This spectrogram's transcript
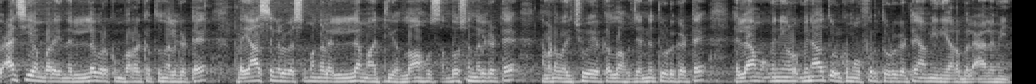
ദുആ ചെയ്യാൻ പറയുന്ന എല്ലാവർക്കും പറക്കത്ത് നൽകട്ടെ. പ്രയാസങ്ങൾ വിഷമങ്ങളെല്ലാം മാറ്റി അള്ളാഹു സന്തോഷം നൽകട്ടെ. നമ്മുടെ മരിച്ചുപോയർക്ക് അള്ളാഹു ജന്നത്ത് കൊടുക്കട്ടെ. എല്ലാ മിനാത്തുകൾക്കും ഒഫർത്ത് കൊടുക്കട്ടെ അമീൻ അറബൽ ആലമീൻ.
